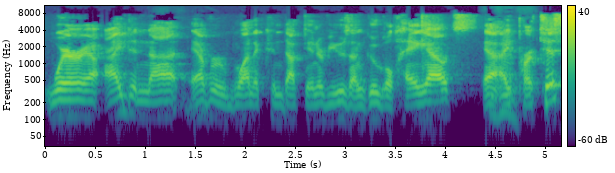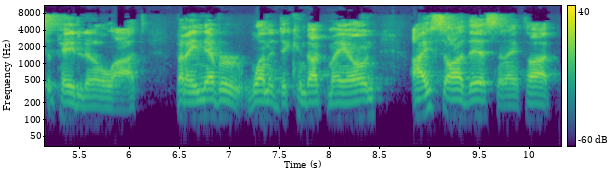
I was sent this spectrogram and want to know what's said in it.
where I did not ever want to conduct interviews on Google Hangouts, mm-hmm. I participated in a lot, but I never wanted to conduct my own. I saw this and I thought,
